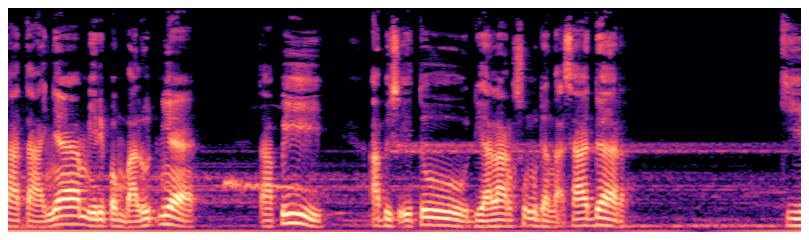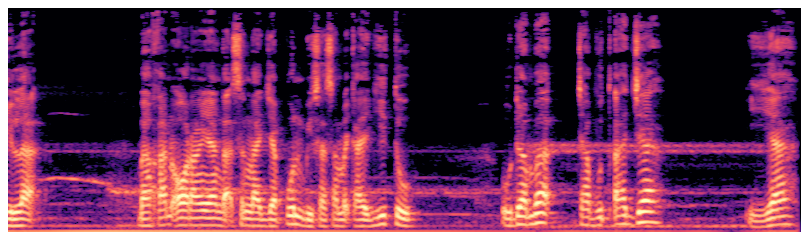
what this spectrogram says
Katanya mirip pembalutnya. Tapi Abis itu dia langsung udah gak sadar. Gila Bahkan orang yang gak sengaja pun bisa sampai kayak gitu Udah mbak cabut aja Iya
